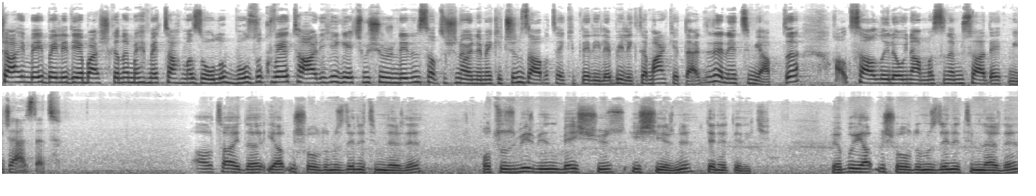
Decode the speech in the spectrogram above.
Şahin Bey Belediye Başkanı Mehmet Tahmazoğlu bozuk ve tarihi geçmiş ürünlerin satışını önlemek için zabıta ekipleriyle birlikte marketlerde denetim yaptı. Halk sağlığıyla oynanmasına müsaade etmeyeceğiz dedi. 6 ayda yapmış olduğumuz denetimlerde 31.500 iş yerini denetledik. Ve bu yapmış olduğumuz denetimlerde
